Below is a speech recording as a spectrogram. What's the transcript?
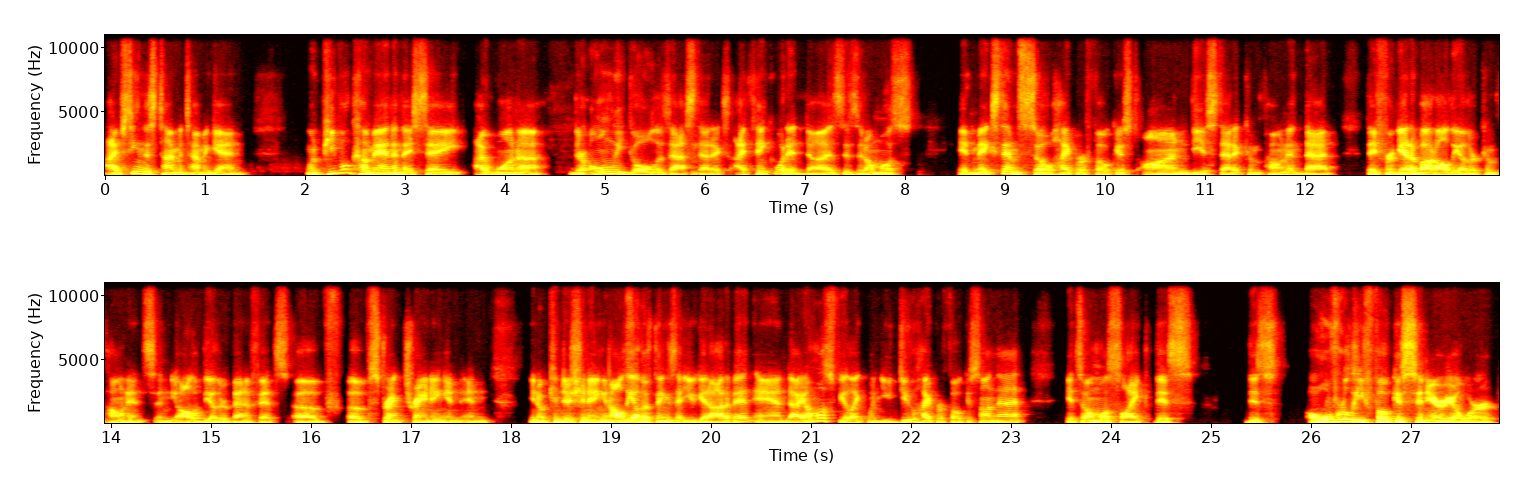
I've seen this time and time again. When people come in and they say, I want to, their only goal is aesthetics, I think what it does is it almost, it makes them so hyper focused on the aesthetic component that they forget about all the other components and all of the other benefits of of strength training and and you know conditioning and all the other things that you get out of it. And i almost feel like when you do hyper focus on that it's almost like this this overly focused scenario where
